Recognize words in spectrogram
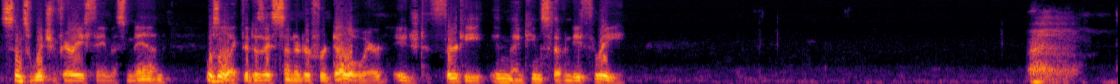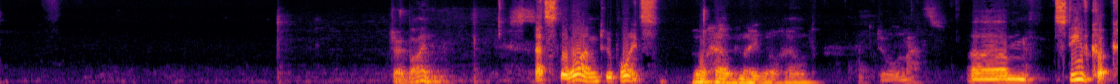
since which very famous man was elected as a senator for Delaware, aged 30 in 1973. Joe Biden. That's the one, two points. Well held, mate. Well held. Do all the maths. Um, Steve Cook,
